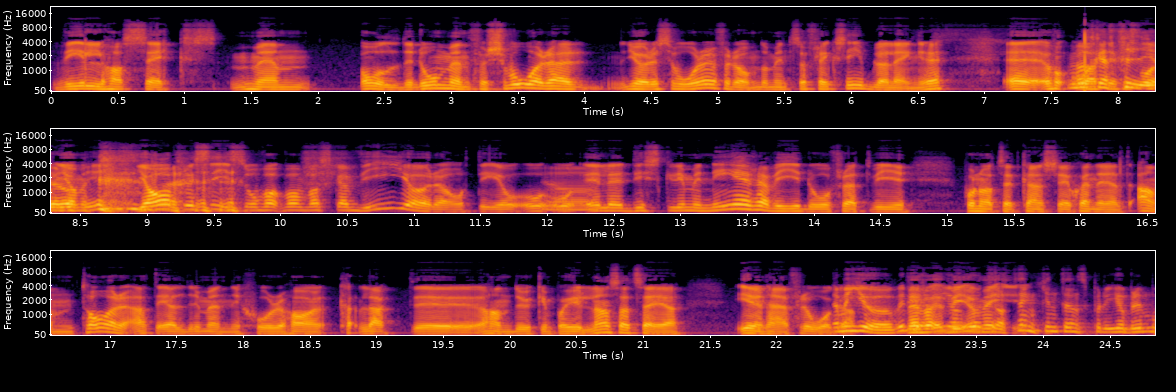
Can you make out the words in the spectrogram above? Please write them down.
vill ha sex men ålderdomen försvårar, gör det svårare för dem, de är inte så flexibla längre. Eh, och, göra ja, men, ja, precis. Och vad, vad, vad, ska vi göra åt det? Och, och, ja. eller diskriminerar vi då för att vi på något sätt kanske generellt antar att äldre människor har lagt eh, handduken på hyllan så att säga i den här frågan. Ja, men gör vi det? Men, jag, jag, jag, tänker inte ens på det. Jag,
